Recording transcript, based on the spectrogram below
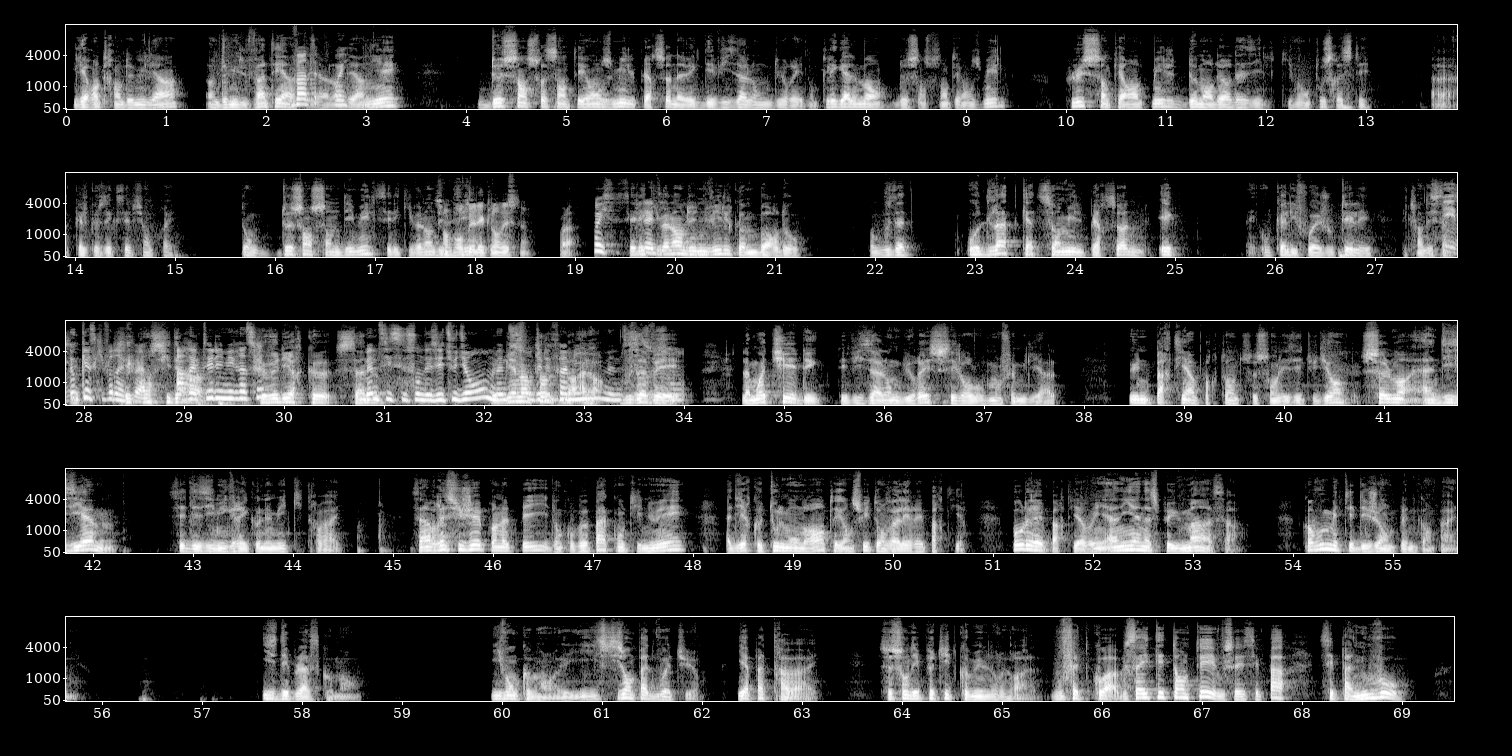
Il est rentré en 2001, en 2021, l'an dernier, 271 000 personnes avec des visas longue durée. Donc légalement, 271 000 plus 140 000 demandeurs d'asile qui vont tous rester, à quelques exceptions près. Donc 270 000, c'est l'équivalent d'une ville. Sans compter les clandestins. Voilà. c'est l'équivalent d'une ville comme Bordeaux. Donc vous êtes au-delà de 400 000 personnes et, auxquelles il faut ajouter les, clandestins. Et donc qu'est-ce qu'il faudrait faire? Arrêter l'immigration? Je veux dire que ça Même si ce sont des étudiants, même si ce sont des familles même Vous si avez sont... la moitié des, des visas à longue durée, c'est le regroupement familial. Une partie importante, ce sont les étudiants. Seulement un dixième, c'est des immigrés économiques qui travaillent. C'est un vrai sujet pour notre pays. Donc on ne peut pas continuer à dire que tout le monde rentre et ensuite on va les répartir. Pour les répartir, il y a un aspect humain à ça. Quand vous mettez des gens en pleine campagne, ils se déplacent comment? Ils vont comment? Ils n'ont pas de voiture, il n'y a pas de travail. Ce sont des petites communes rurales. Vous faites quoi? Ça a été tenté, vous savez, c'est pas c'est pas nouveau.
